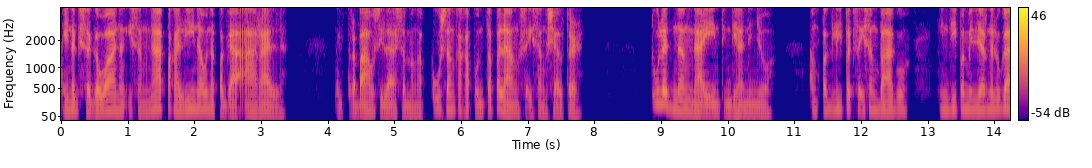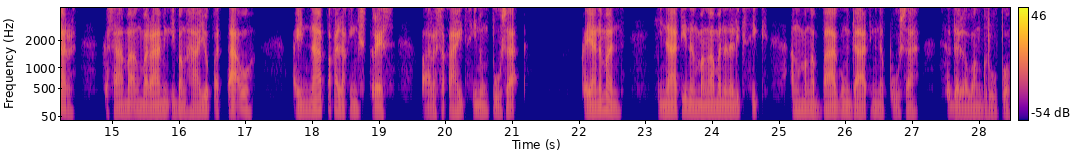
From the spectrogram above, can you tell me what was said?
ay nagsagawa ng isang napakalinaw na pag-aaral. Nagtrabaho sila sa mga pusang kakapunta pa lang sa isang shelter. Tulad ng naiintindihan ninyo, ang paglipat sa isang bago, hindi pamilyar na lugar, kasama ang maraming ibang hayop at tao, ay napakalaking stress para sa kahit sinong pusa. Kaya naman, hinati ng mga mananaliksik ang mga bagong dating na pusa sa dalawang grupo.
